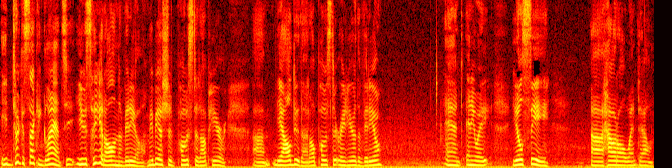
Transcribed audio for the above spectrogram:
he took a second glance. You, see it all in the video. Maybe I should post it up here. Um, yeah, I'll do that. I'll post it right here, the video. And anyway, you'll see uh, how it all went down.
